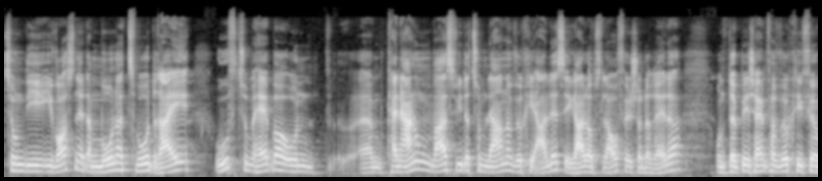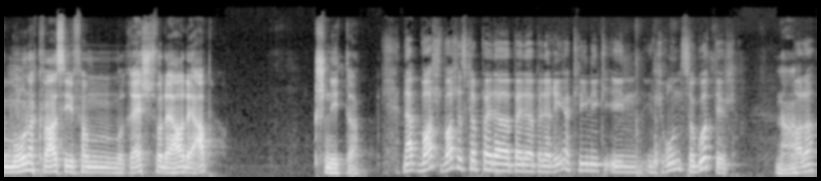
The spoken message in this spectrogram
zum die, ich weiß nicht, am Monat zwei, drei aufzuheben und ähm, keine Ahnung, war es wieder zum Lernen wirklich alles, egal ob es Lauf ist oder Räder. Und da bist du einfach wirklich für einen Monat quasi vom Rest von der Erde abgeschnitten. Na, was, was jetzt glaube bei der, bei der, bei der Reha-Klinik in, in Schrund so gut ist? Nein. Oder?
